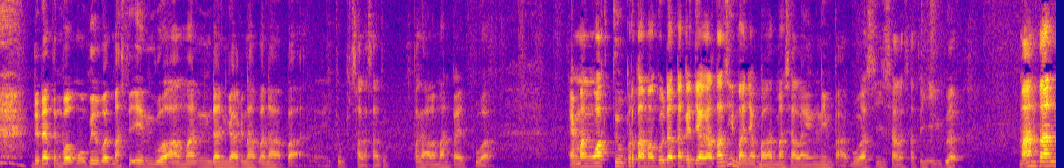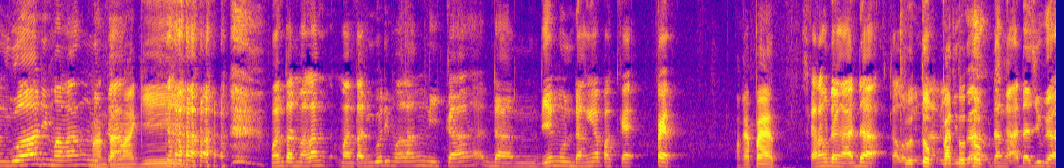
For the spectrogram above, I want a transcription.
dia datang bawa mobil buat mastiin gua aman dan gak kenapa-napa itu salah satu pengalaman pahit gua emang waktu pertama gua datang ke Jakarta sih banyak banget masalah yang nimpa gua sih salah satunya juga mantan gua di Malang nikah. Mantan lagi. mantan Malang mantan gua di Malang nikah dan dia ngundangnya pakai pet. Pakai pet. sekarang udah nggak ada. Kalau Tutup, pet juga, tutup. udah nggak ada juga.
